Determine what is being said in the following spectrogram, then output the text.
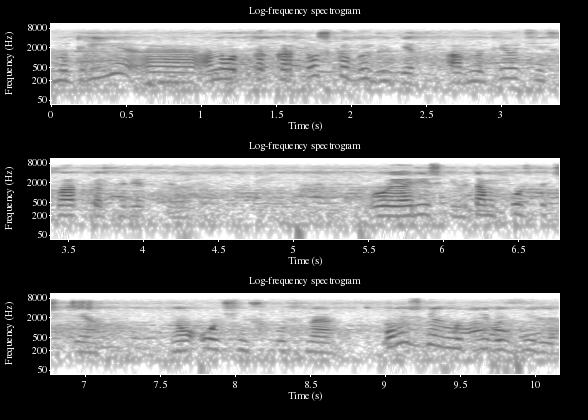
внутри, э, оно вот как картошка выглядит, а внутри очень сладкое с орешками. Ой, орешки, или там косточки. Но очень вкусное. Помнишь, где мы привозили?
